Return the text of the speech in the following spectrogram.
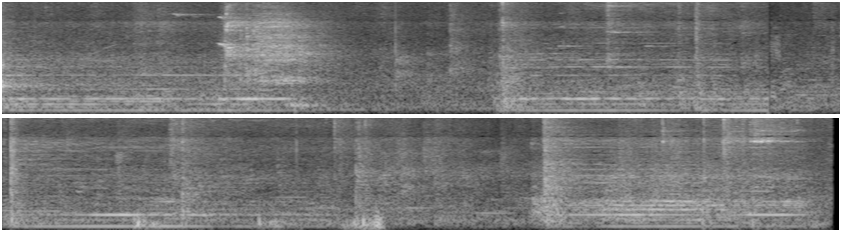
何?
